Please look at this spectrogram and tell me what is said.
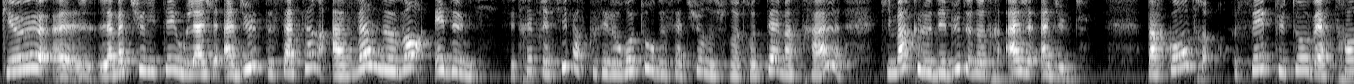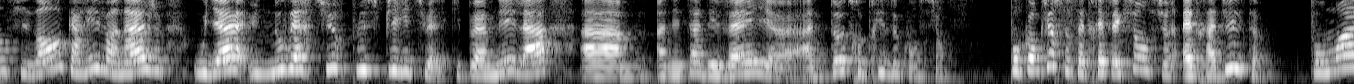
que euh, la maturité ou l'âge adulte s'atteint à 29 ans et demi. C'est très précis parce que c'est le retour de Saturne sur notre thème astral qui marque le début de notre âge adulte. Par contre, c'est plutôt vers 36 ans qu'arrive un âge où il y a une ouverture plus spirituelle qui peut amener là à un état d'éveil, euh, à d'autres prises de conscience. Pour conclure sur cette réflexion sur être adulte, pour moi,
